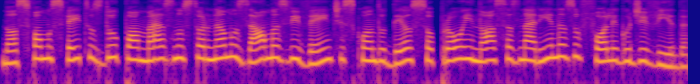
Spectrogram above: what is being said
Nós fomos feitos do pó, mas nos tornamos almas viventes quando Deus soprou em nossas narinas o fôlego de vida.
